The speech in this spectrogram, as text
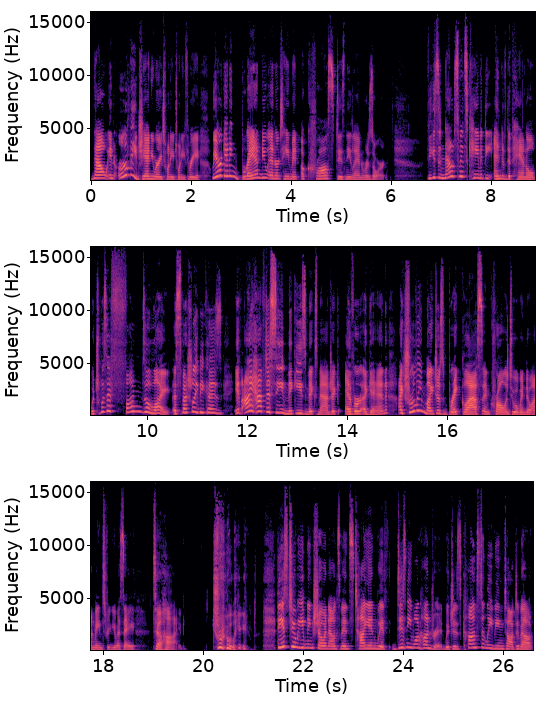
Now, in early January 2023, we are getting brand new entertainment across Disneyland Resort. These announcements came at the end of the panel, which was a fun delight, especially because if I have to see Mickey's Mix Magic ever again, I truly might just break glass and crawl into a window on Main Street USA to hide. Truly. These two evening show announcements tie in with Disney 100, which is constantly being talked about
